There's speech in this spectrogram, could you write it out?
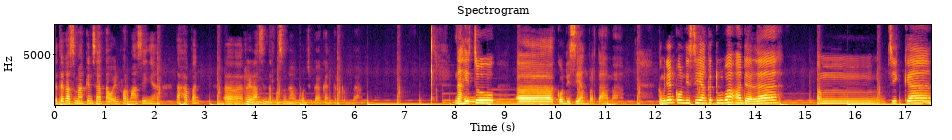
Ketika semakin saya tahu informasinya, tahapan uh, relasi interpersonal pun juga akan berkembang. Nah itu uh, kondisi yang pertama. Kemudian kondisi yang kedua adalah um, jika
